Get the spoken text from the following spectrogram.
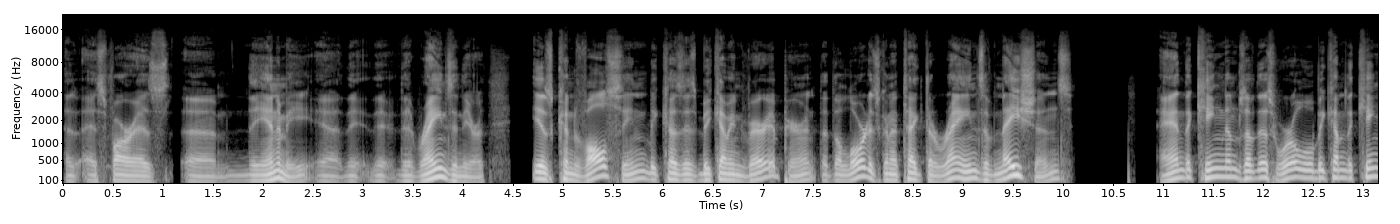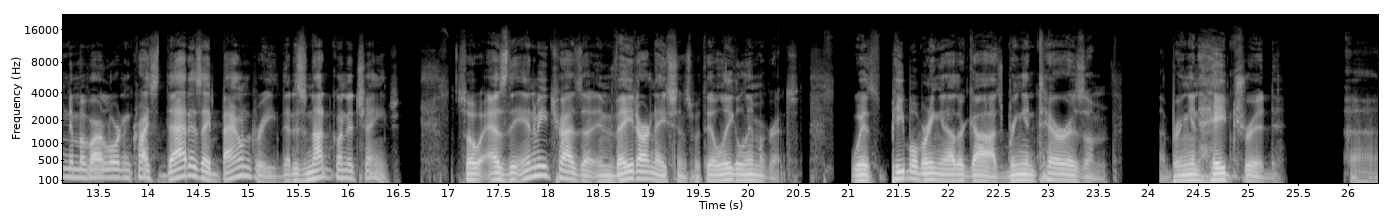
as far as um, the enemy, uh, the, the, the reigns in the earth, is convulsing because it's becoming very apparent that the Lord is going to take the reins of nations and the kingdoms of this world will become the kingdom of our Lord and Christ. That is a boundary that is not going to change. So, as the enemy tries to invade our nations with illegal immigrants, with people bringing other gods, bringing terrorism, uh, bringing hatred, uh,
